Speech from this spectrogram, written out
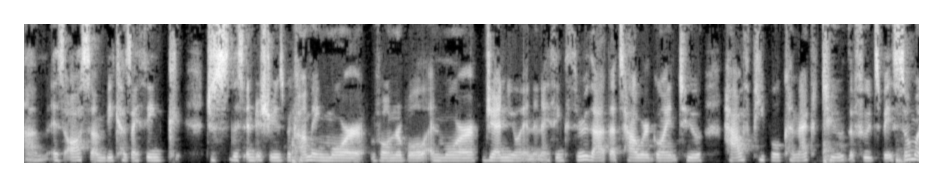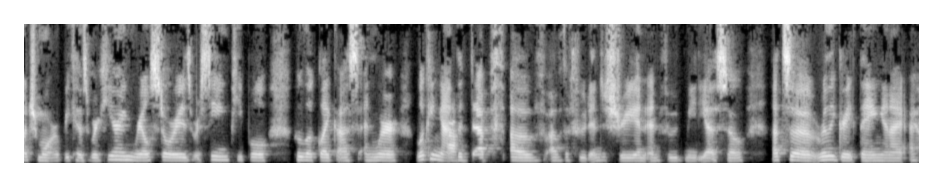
um, is awesome because I think just this industry is becoming more vulnerable and more genuine. And I think through that, that's how we're going to have people connect to the food space so much more because we're hearing real stories, we're seeing people who look like us, and we're looking at the depth of, of the food industry and, and food media. So that's a really great thing. And I, I,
